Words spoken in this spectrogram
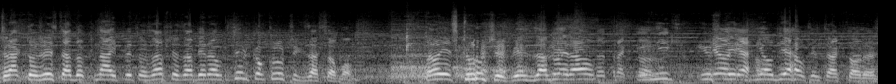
traktorzysta do knajpy, to zawsze zabierał tylko kluczyk za sobą. To jest kluczyk, więc zabierał i nikt już Nie nie odjechał tym traktorem.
